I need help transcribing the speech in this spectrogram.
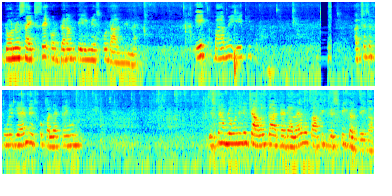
दोनों साइड से और गरम तेल में इसको डाल देना है। एक बार में एक ही अच्छे से फूल गया है, मैं इसको पलट रही हूँ। इसमें हम लोगों ने जो चावल का आटा डाला है, वो काफ़ी क्रिस्पी कर देगा।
